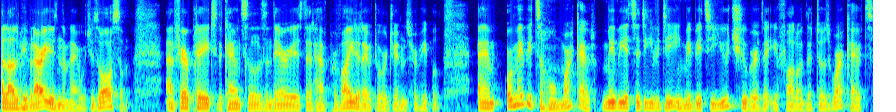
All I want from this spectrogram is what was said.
A lot of people are using them now, which is awesome. And fair play to the councils and the areas that have provided outdoor gyms for people. Um, or maybe it's a home workout. Maybe it's a DVD. Maybe it's a YouTuber that you follow that does workouts.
